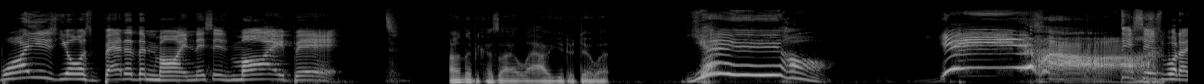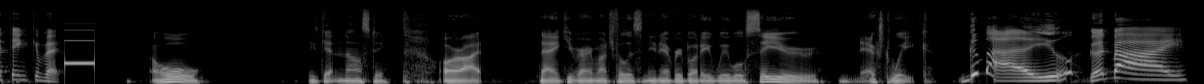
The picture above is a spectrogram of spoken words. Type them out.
Why is yours better than mine? This is my bit. Only because I allow you to do it. Yeehaw. Yeah! This is what I think of it. Oh, he's getting nasty. All right. Thank you very much for listening, everybody. We will see you next week. Goodbye. Goodbye.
